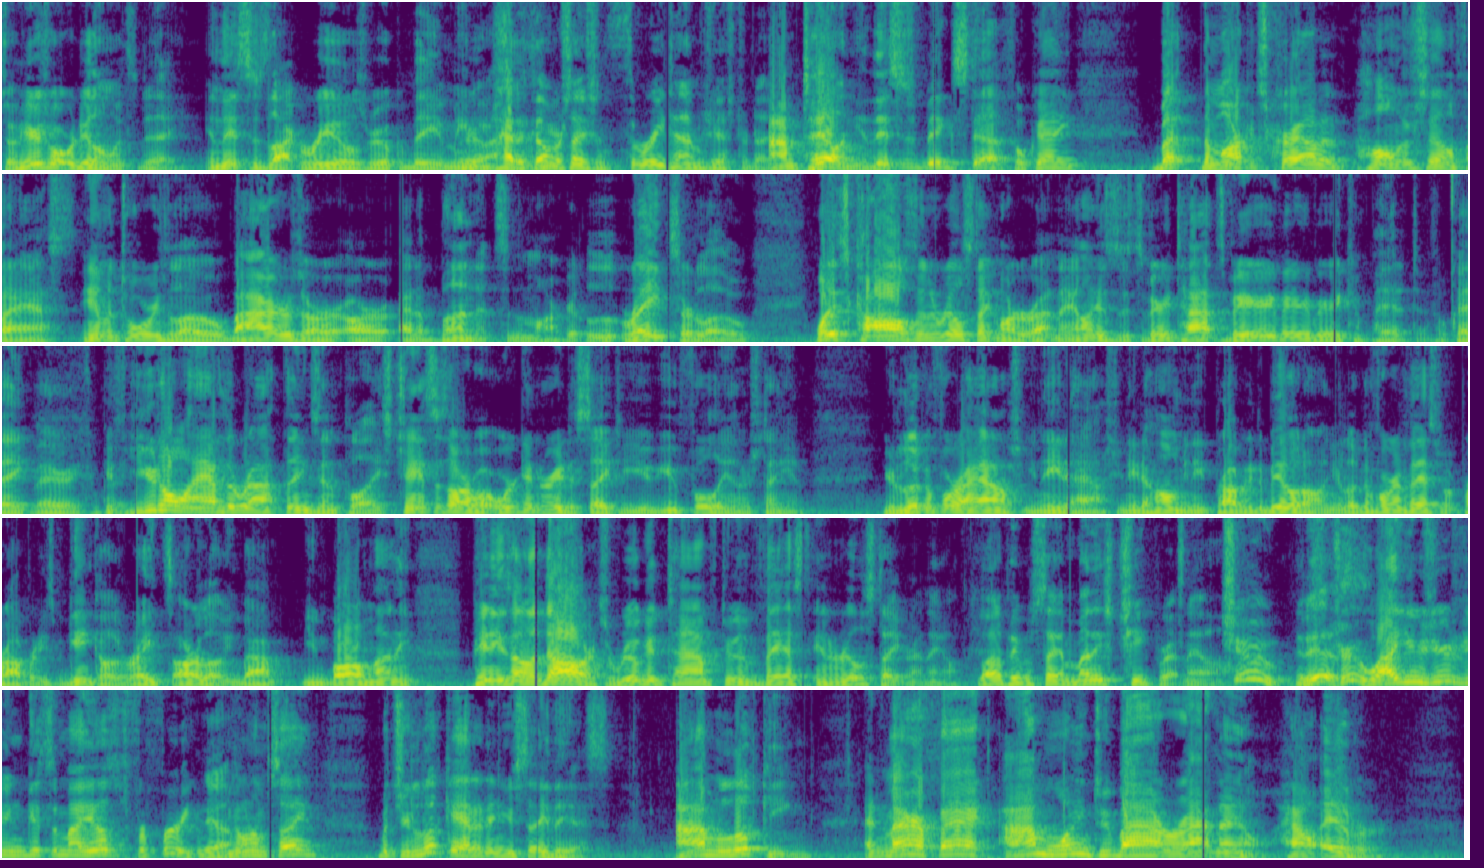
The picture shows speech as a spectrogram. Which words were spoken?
So here's what we're dealing with today, and this is like real as real could be. of mean, Real. I had a conversation three times yesterday. I'm telling you, this is big stuff, okay? But the market's crowded, homes are selling fast, inventory's low, buyers are, are at abundance in the market, L- rates are low. What it's caused in the real estate market right now is it's very tight, it's very, very, very competitive, okay? Very competitive. If you don't have the right things in place, chances are what we're getting ready to say to you, you fully understand. You're looking for a house, you need a house. You need a home, you need property to build on. You're looking for investment properties. Again, because rates are low. You can buy, you can borrow money, pennies on the dollar. It's a real good time to invest in real estate right now. a lot of people saying money's cheap right now. True, It it's is. true. Why use yours? if You can get somebody else's for free. Yeah. You know what I'm saying? But you look at it and you say this: I'm looking, and matter of fact, I'm wanting to buy right now. However,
